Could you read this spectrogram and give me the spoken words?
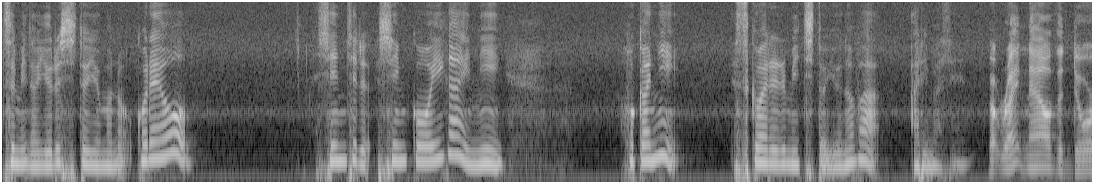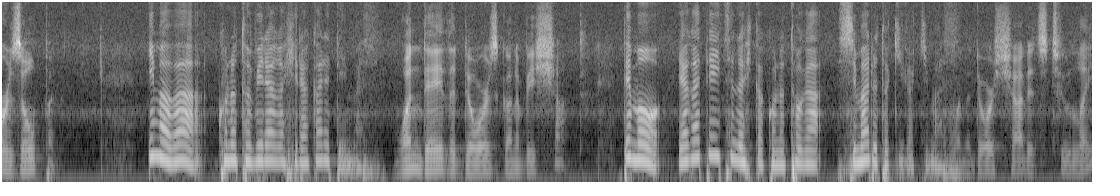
罪の許しというものこれを信じる信仰以外にほかに救われる道というのはありません。But right、now the door is open. 今はこの扉が開かれています。One day the door is be shut. でもやがていつの日かこの戸が閉まる時が来ます。When the door is shut, it's too late.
